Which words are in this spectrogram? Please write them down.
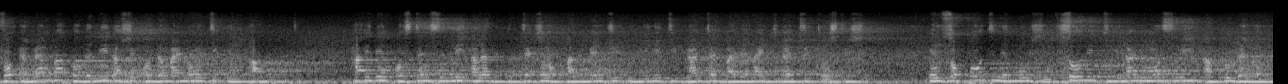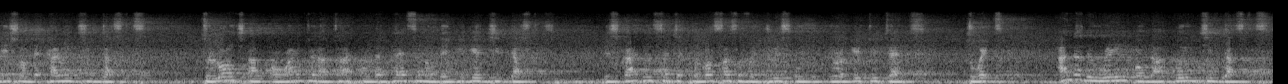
for a member of the leadership of the minority in parliament, hiding ostensibly under the protection of parliamentary immunity granted by the 1993 Constitution, in supporting a motion solely to unanimously approve the nomination of the current Chief Justice, to launch an unwarranted attack on the person of the immediate Chief Justice, describing such a colossus of a jurist in derogatory terms. To wit, under the reign of the outgoing Chief Justice,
